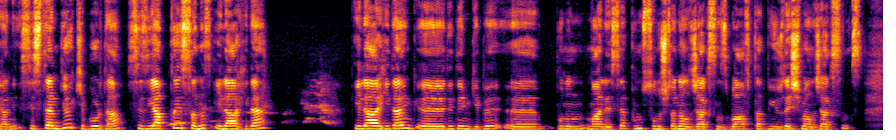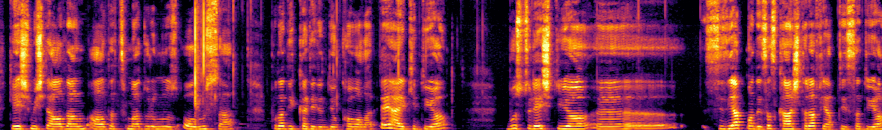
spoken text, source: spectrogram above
yani sistem diyor ki burada siz yaptıysanız ilahiden ilahiden e, dediğim gibi e, bunun maalesef bunun sonuçlarını alacaksınız. Bu hafta bir yüzleşme alacaksınız. Geçmişte aldan, aldatma durumunuz olmuşsa buna dikkat edin diyor kovalar. Eğer ki diyor bu süreç diyor e, siz yapmadıysanız karşı taraf yaptıysa diyor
